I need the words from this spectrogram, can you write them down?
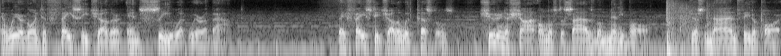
and we are going to face each other and see what we're about. They faced each other with pistols, shooting a shot almost the size of a Minié ball, just nine feet apart.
